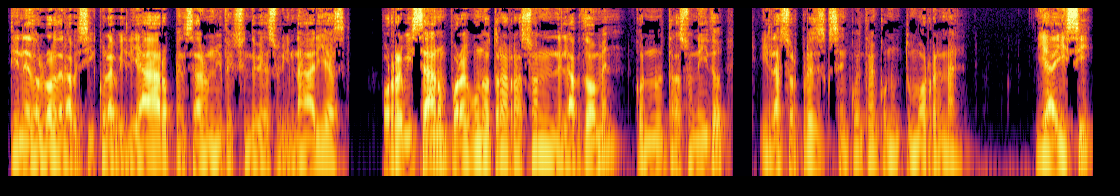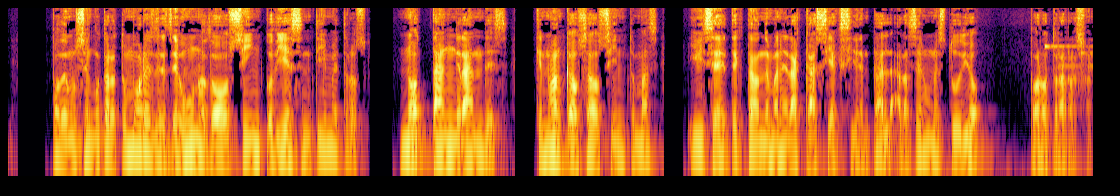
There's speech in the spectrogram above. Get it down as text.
¿Tiene dolor de la vesícula biliar o pensaron en una infección de vías urinarias? ¿O revisaron por alguna otra razón en el abdomen con un ultrasonido y la sorpresa es que se encuentran con un tumor renal? Y ahí sí, podemos encontrar tumores desde 1, 2, 5, 10 centímetros, no tan grandes, que no han causado síntomas y se detectaron de manera casi accidental al hacer un estudio por otra razón.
